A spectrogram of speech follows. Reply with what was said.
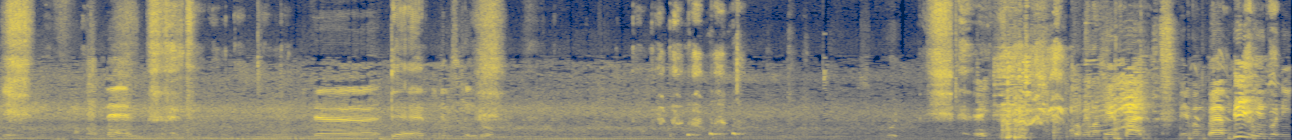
Okay Then Dad Minum sikit dulu. Good. Eh Kau memang hebat Memang babi yang kau ni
